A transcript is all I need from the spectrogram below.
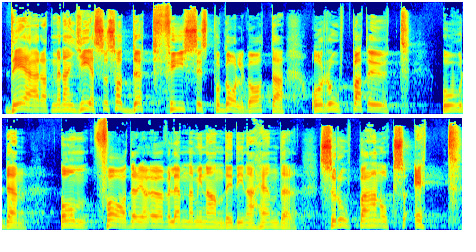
det är att medan Jesus har dött fysiskt på Golgata och ropat ut orden om Fader, jag överlämnar min ande i dina händer, så ropar han också ett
